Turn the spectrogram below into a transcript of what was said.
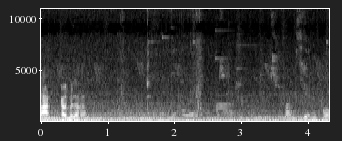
ตักกันไปแล้วครับบางเสียงโผล่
